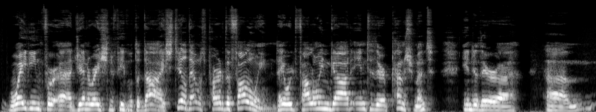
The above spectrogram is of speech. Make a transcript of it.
waiting for a generation of people to die, still that was part of the following. They were following God into their punishment, into their, uh, um,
